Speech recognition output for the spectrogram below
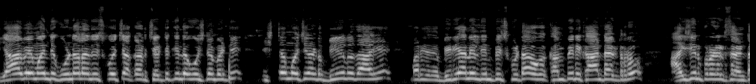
యాభై మంది గుండాలను తీసుకొచ్చి అక్కడ చెట్టు కింద కూర్చోబెట్టి ఇష్టం వచ్చినట్టు బీలు తాగి మరి బిర్యానీలు తినిపించుకుంటా ఒక కంపెనీ కాంట్రాక్టరు ఐజిన్ ప్రొడక్ట్స్ అంట.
